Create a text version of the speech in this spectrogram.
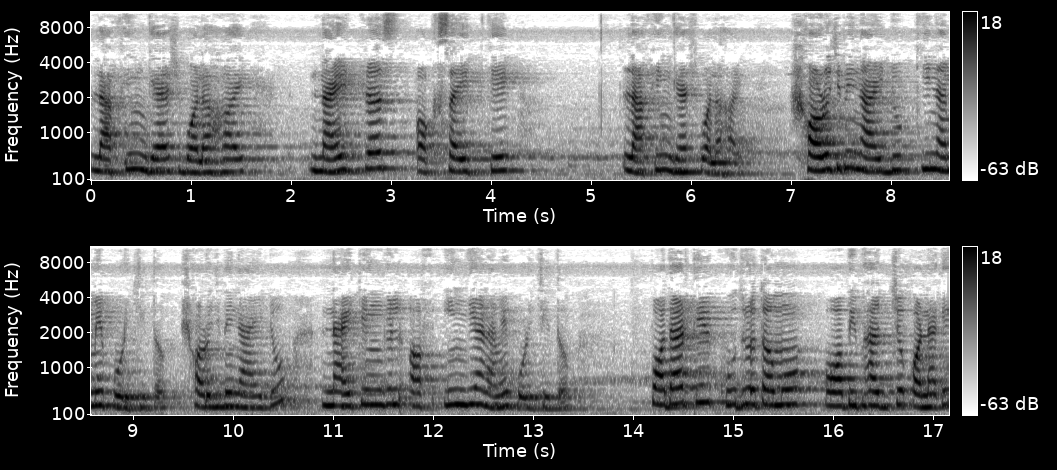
লাফিং গ্যাস বলা হয় নাইট্রাস অক্সাইডকে লাফিং গ্যাস বলা হয়। সরোজিনী নাইডু কি নামে পরিচিত? Sarojini Naidu nightingale of India নামে পরিচিত। পদার্থের ক্ষুদ্রতম অবিভাজ্য কণাকে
